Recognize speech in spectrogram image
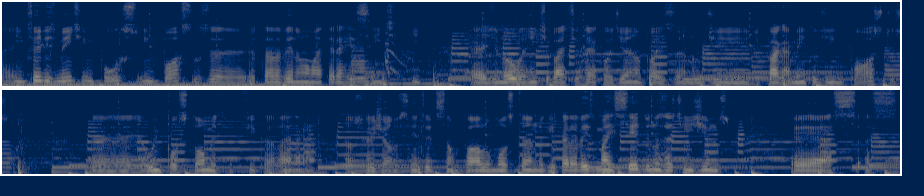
é, infelizmente, imposto, impostos. É, eu estava vendo uma matéria recente que, é, de novo, a gente bate o recorde ano após ano de, de pagamento de impostos. É, o impostômetro que fica lá na nossa região do centro de São Paulo, mostrando que cada vez mais cedo nós atingimos é, as, as,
